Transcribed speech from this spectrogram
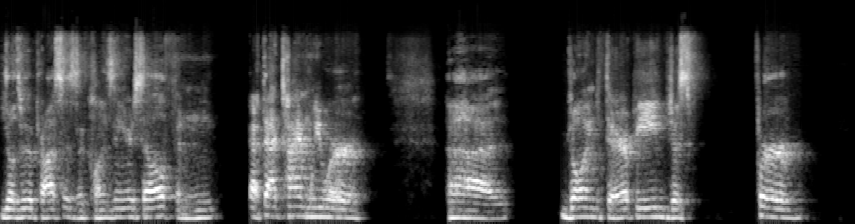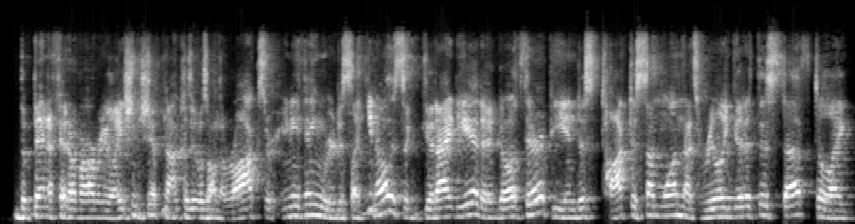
you go through the process of cleansing yourself. And at that time we were uh, going to therapy just for the benefit of our relationship, not because it was on the rocks or anything. We were just like, you know, it's a good idea to go to therapy and just talk to someone that's really good at this stuff to like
